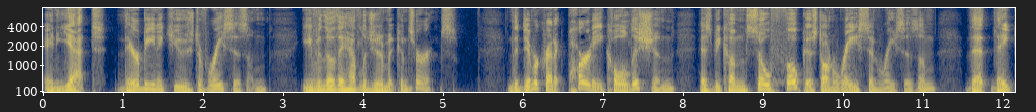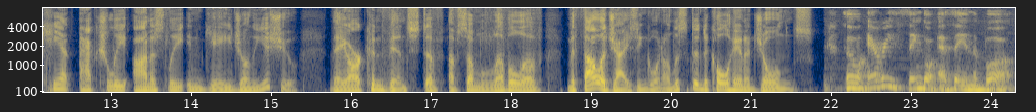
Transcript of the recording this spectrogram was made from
And yet, they're being accused of racism even though they have legitimate concerns the Democratic Party coalition has become so focused on race and racism that they can't actually honestly engage on the issue. They are convinced of, of some level of mythologizing going on. Listen to Nicole Hannah-Jones. So every single essay in the book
